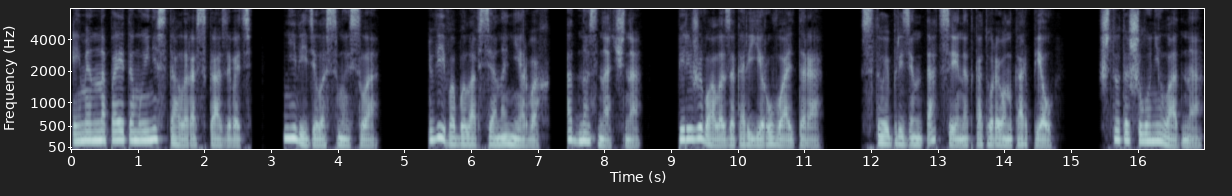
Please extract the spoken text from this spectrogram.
Именно поэтому и не стала рассказывать. Не видела смысла. Вива была вся на нервах, однозначно. Переживала за карьеру Вальтера. С той презентацией, над которой он корпел, что-то шло неладно.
